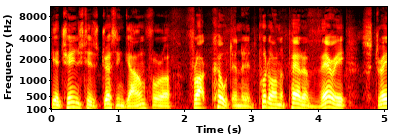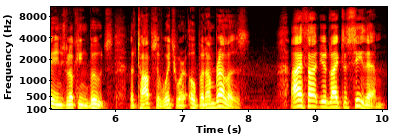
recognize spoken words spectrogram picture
He had changed his dressing gown for a frock coat and had put on a pair of very strange looking boots, the tops of which were open umbrellas. I thought you'd like to see them,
